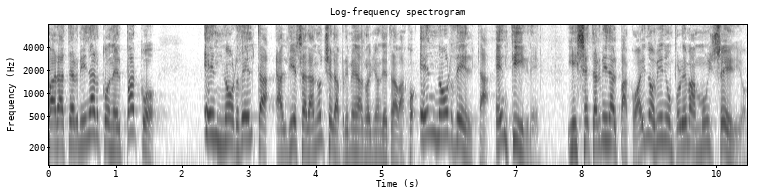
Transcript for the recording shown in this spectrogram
Para terminar con el Paco, en Nordelta, al 10 a la noche, la primera reunión de trabajo. En Nordelta, en Tigre. Y se termina el Paco. Ahí nos viene un problema muy serio,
